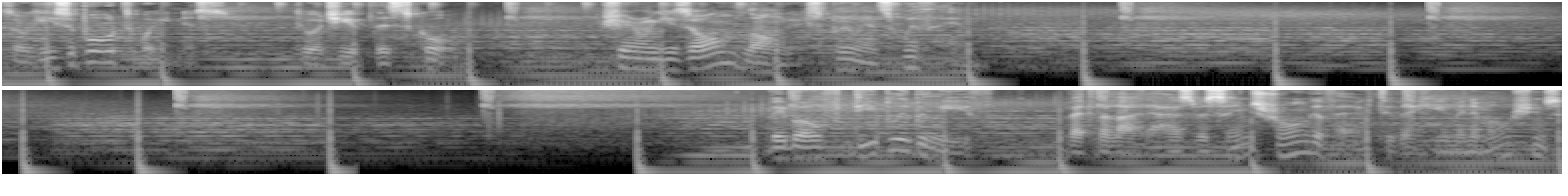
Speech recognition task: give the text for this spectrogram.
So he supported Venus to achieve this goal, sharing his own long experience with him. They both deeply believe that the light has the same strong effect to the human emotions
